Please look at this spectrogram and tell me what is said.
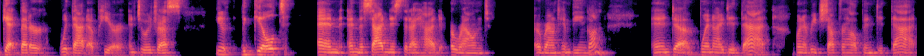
get better with that up here and to address you know the guilt and and the sadness that I had around around him being gone. And uh, when I did that when I reached out for help and did that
